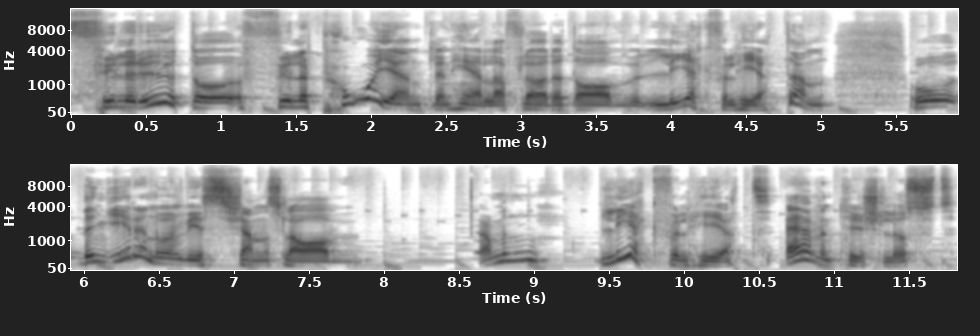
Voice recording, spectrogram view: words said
fyller ut och fyller på egentligen hela flödet av lekfullheten. Och den ger ändå en viss känsla av, ja men, lekfullhet, äventyrslust.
